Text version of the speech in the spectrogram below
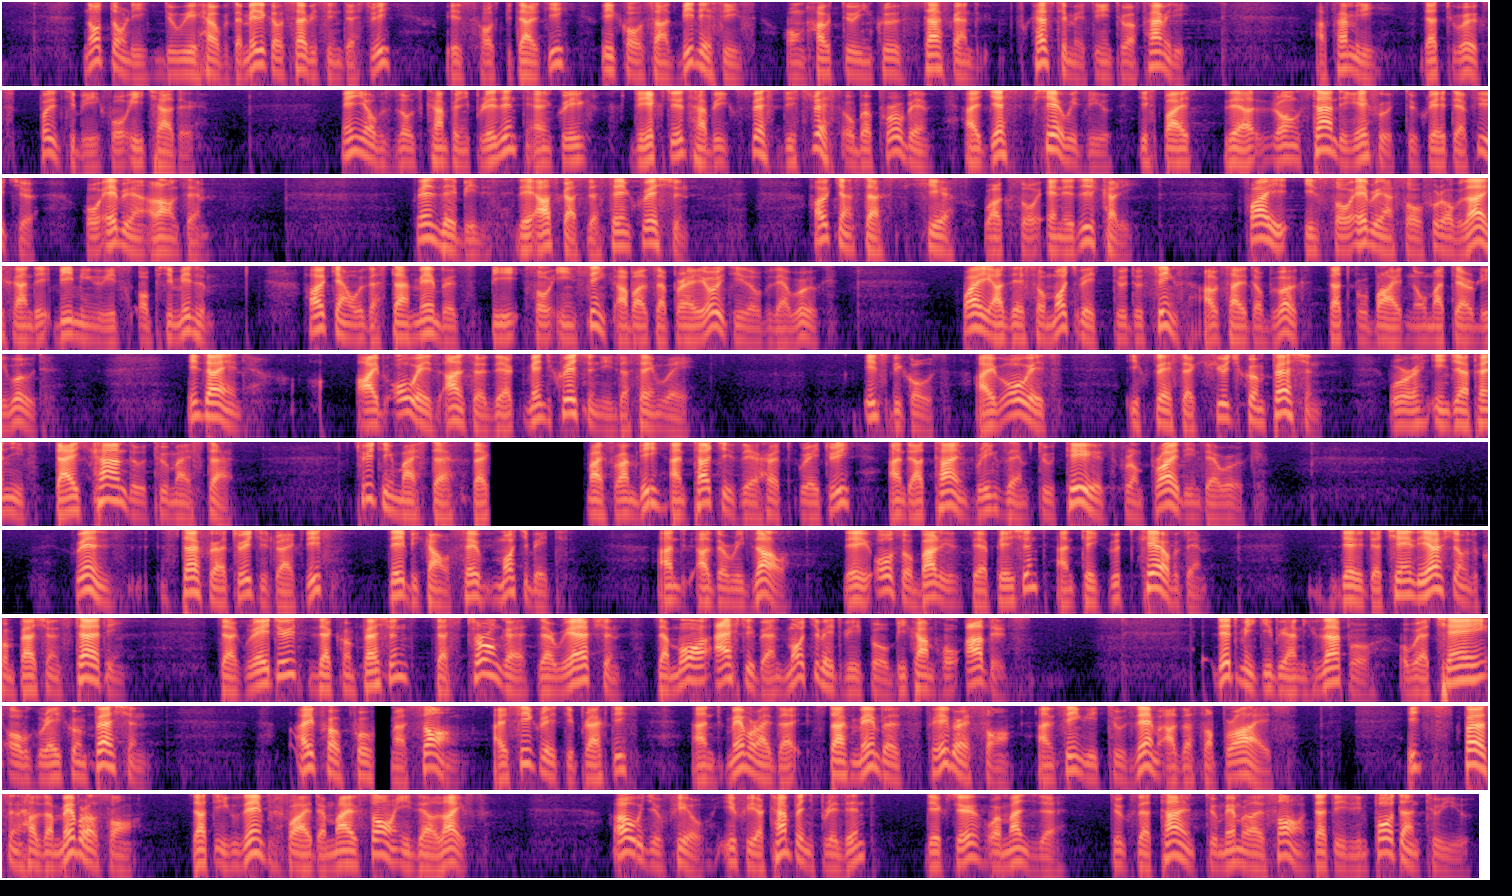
Not only do we help the medical service industry with hospitality, we consult businesses on how to include staff and customers into a family, a family that works positively for each other. Many of those company presidents and directors have expressed distress over problems I just shared with you, despite their long-standing effort to create a future for everyone around them. When they visit, they ask us the same question. How can staff here work so energetically? Why is so everyone so full of life and beaming with optimism? How can all the staff members be so in sync about the priorities of their work? Why are they so motivated to do things outside of work that provide no material reward? In the end, I've always answered their many questions in the same way. It's because I've always expressed a huge compassion, or in Japanese, daikando to my staff, treating my staff like my family and touches their heart greatly, and at times brings them to tears from pride in their work. When staff are treated like this, they become self-motivated, and as a result, they also value their patient and take good care of them. There is a chain reaction of compassion starting. The greater the compassion, the stronger the reaction, the more active and motivated people become for others. Let me give you an example of a chain of great compassion. I perform a song. I secretly practice and memorize the staff member's favorite song and sing it to them as a surprise. Each person has a memorable song that exemplify the milestone in their life. How would you feel if your company president, director, or manager took the time to memorize a song that is important to you?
